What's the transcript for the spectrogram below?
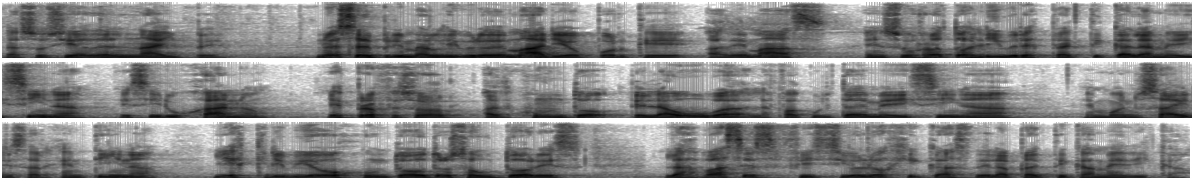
La Sociedad del Naipe. No es el primer libro de Mario porque además en sus ratos libres practica la medicina, es cirujano, es profesor adjunto de la UBA, la Facultad de Medicina en Buenos Aires, Argentina, y escribió junto a otros autores las bases fisiológicas de la práctica médica.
